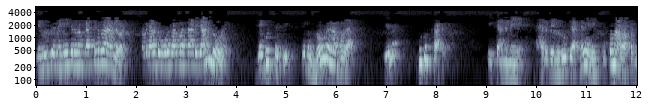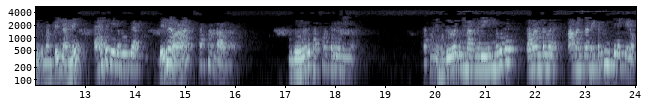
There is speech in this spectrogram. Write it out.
මේ රූපෙ මෙහෙ කළම පැත්තකට දාන්න ඕනේ. අපි නැවත මූල කර්මස්ථානට යන්න ඕනේ. දෙකුත්ති. මේක නොවන නම් හොඳයි. කියලා දුක්ඛකට. ඒ කියන්නේ මේ ඇහැට පෙනෙන රූපයක් නෙවෙයි උපමාවක් වගේ මම පෙන්නන්නේ ඇහැට පෙනෙන රූපයක් වෙනවා සක්මන් භාවනාවයි. හොඳට සක්මන් කරගෙන ඉන්නවා. සක්මනේ හොඳට නිමග්න වෙගෙන ඉන්නකොට Tamandම ආමන්ත්‍රණය කරමින් කෙනෙක් එනවා.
